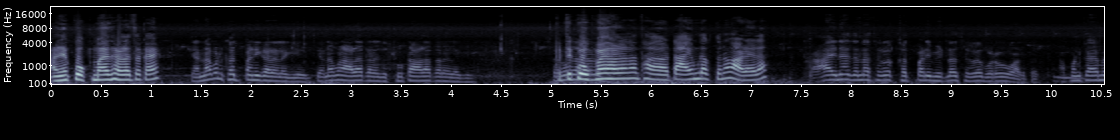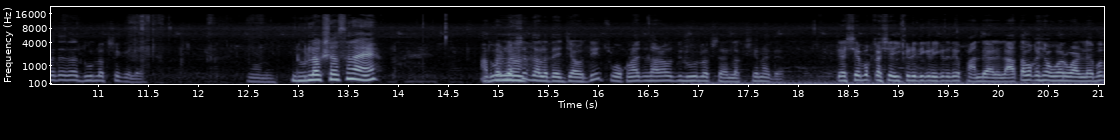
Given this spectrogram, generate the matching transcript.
आणि कोकमाया झाडाचं काय? त्यांना पण खत पाणी करायला लागेल. त्यांना पण आळा करायचा छोटा आळा करायला लागेल. ते कोकमाया झाडांना टाइम लागतो ना वाढायला? काय नाही त्यांना सगळं खत पाणी भेटलं सगळं बरोबर वाढतात. आपण काय माहिती त्याचं दुर्लक्ष केलंय. म्हणून. दुर्लक्ष असं नाही. आपण दुर्लक्ष झालं त्याच्यावरती. कोकणाच्या झाडावरती दुर्लक्ष आहे लक्ष नाही द्या ते असे बघ कशा इकडे तिकडे इकडे ते फांदे आलेले. आता बघ कशा वर वाढल्या बघ.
